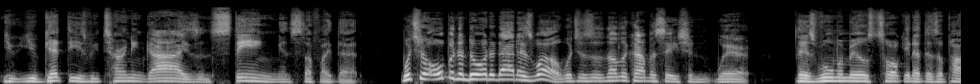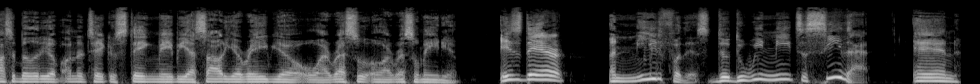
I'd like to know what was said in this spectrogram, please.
you, you get these returning guys and Sting and stuff like that, which will open the door to that as well, which is another conversation where there's rumor mills talking that there's a possibility of Undertaker Sting maybe at Saudi Arabia or at Wrestle or at WrestleMania. Is there a need for this? Do, do we need to see that? And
